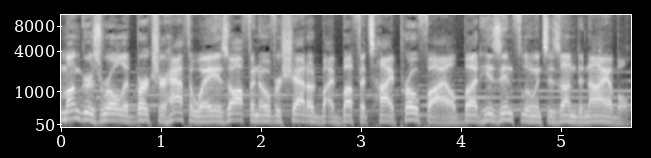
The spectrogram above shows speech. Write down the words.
Munger's role at Berkshire Hathaway is often overshadowed by Buffett's high profile but his influence is undeniable.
